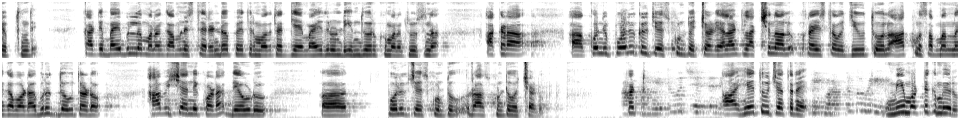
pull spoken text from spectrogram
చెప్తుంది. కాబట్టి బైబిల్లో మనం గమనిస్తే రెండో పేతురు మొదటి అధ్యాయం ఐదు నుండి ఎనిమిది వరకు మనం చూసిన అక్కడ కొన్ని పోలికలు చేసుకుంటూ వచ్చాడు. ఎలాంటి లక్షణాలు? క్రైస్తవ జీవితంలో ఆత్మ సంబంధంగా వాడు అభివృద్ధి అవుతాడో ఆ విషయాన్ని కూడా దేవుడు పోలిక చేసుకుంటూ రాసుకుంటూ వచ్చాడు. ఆ హేతువు చేతనే. ఆ హేతువు చేతనే. మీ మట్టుకు మీరు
